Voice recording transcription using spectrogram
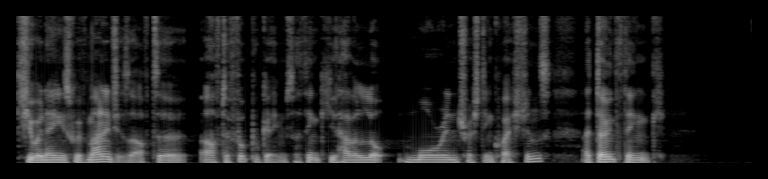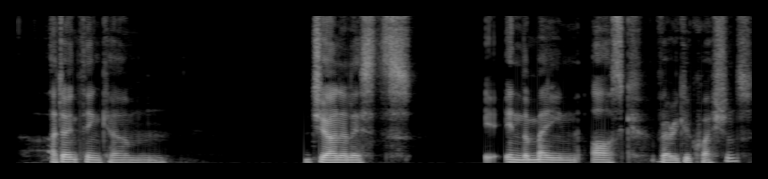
Q and A's with managers after after football games. I think you'd have a lot more interesting questions. I don't think I don't think um, journalists in the main ask very good questions.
